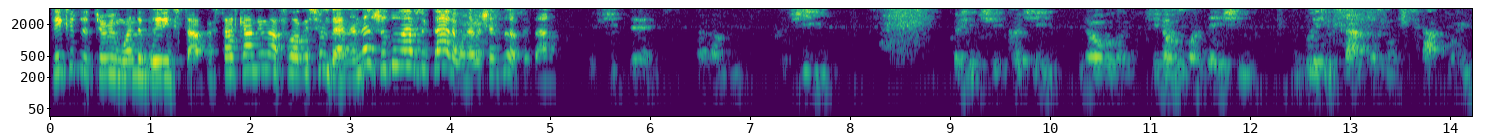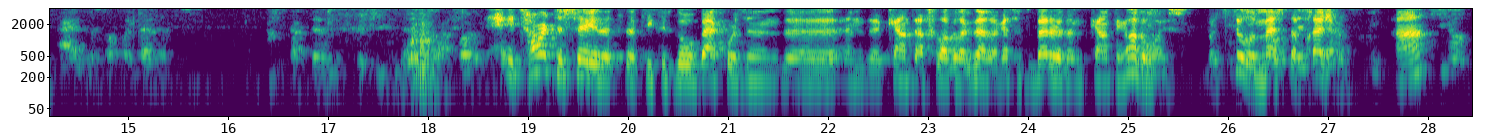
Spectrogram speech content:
they could determine when the bleeding stopped and start counting the aflogas from then, and then she'll do the Hafzik whenever she has to do If she did, um, could she, could, she, could she know, like, she knows what day she, the bleeding stopped, just when she stopped wearing pads or stuff like that, or just, it's hard to say that, that you could go backwards and uh, and uh, count that flog like that. I guess it's better than counting otherwise, but it's still a messed up cheshbon. Huh? She knows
